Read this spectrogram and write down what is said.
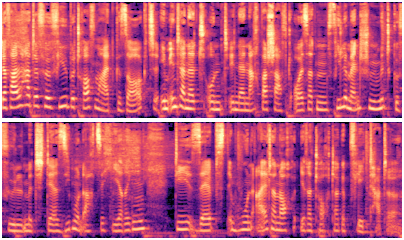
Der Fall hatte für viel Betroffenheit gesorgt. Im Internet und in der Nachbarschaft äußerten viele Menschen Mitgefühl mit der 87-Jährigen, die selbst im hohen Alter noch ihre Tochter gepflegt hatte.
